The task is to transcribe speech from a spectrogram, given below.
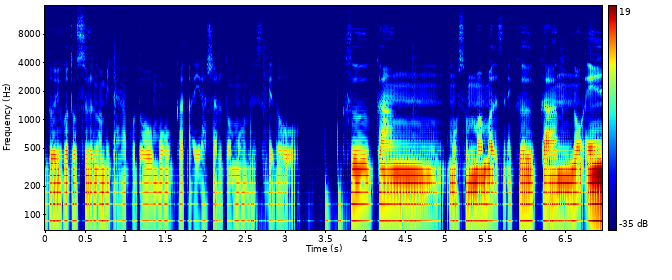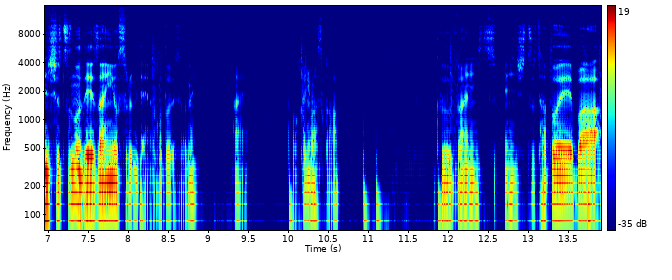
どういうことするのみたいなことを思う方いらっしゃると思うんですけど空間もうそのままですね。空間の演出のデザインをするみたいなことですよね。はい。わかりますか？空間演出演出。例えば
